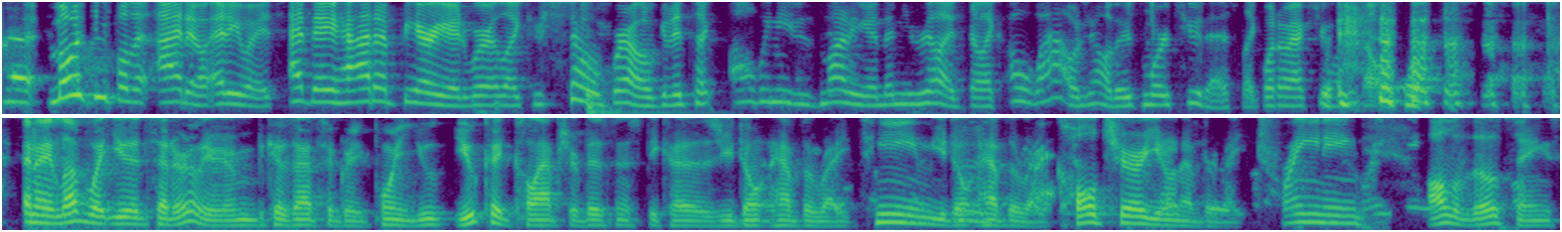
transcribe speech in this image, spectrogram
most people that I know, anyways, and they had a period where like you're so broke, and it's like all we need is money, and then you realize you're like, oh wow, no, there's more to this. Like, what do I actually want to sell? and I love what you had said earlier because that's a great point. You you could collapse your business because you don't have the right team, you don't have the right culture, you don't have the right training, all of those things.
